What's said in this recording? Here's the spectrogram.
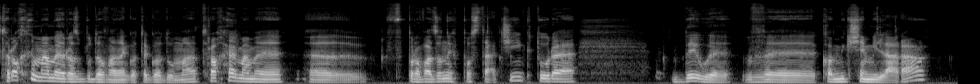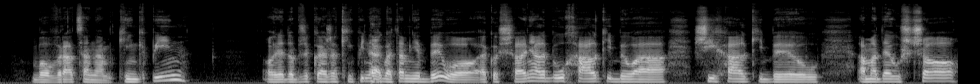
trochę mamy rozbudowanego tego Duma, trochę mamy e, wprowadzonych postaci, które były w komiksie Millara, bo wraca nam Kingpin. O ile dobrze kojarzę, Kingpina tak. chyba tam nie było jakoś szalenie, ale był Hulk i była She-Hulk i był Amadeusz Cho,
